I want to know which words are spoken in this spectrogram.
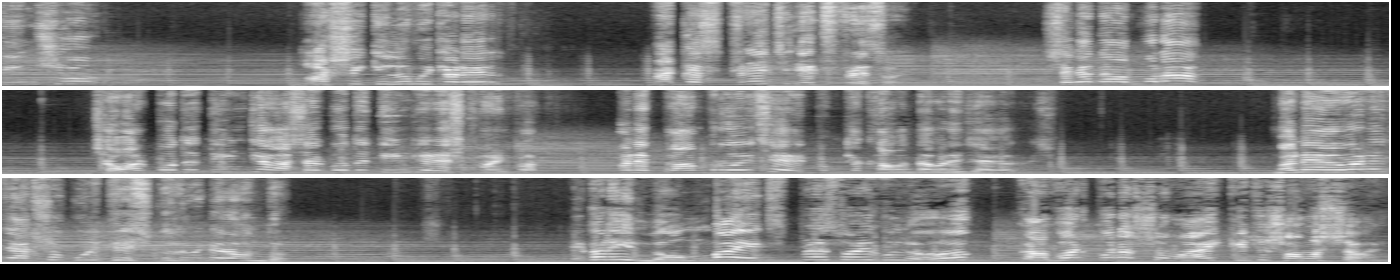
তিনশো আশি কিলোমিটারের একটা স্ট্রেচ এক্সপ্রেস হয় সেখানে আপনারা যাওয়ার পথে তিনটে, আসার পথে তিনটে রেস্টুরেন্ট পাবেন মানে পাম্প রয়েছে, টুকটাক খাবার দাবারের জায়গা রয়েছে। মানে অ্যাভারেজ একশো কুড়ি, তিরিশ কিলোমিটার অন্তর। এবার এই লম্বা এক্সপ্রেস ওয়েগুলো কাভার করার সময় কিছু সমস্যা হয়।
